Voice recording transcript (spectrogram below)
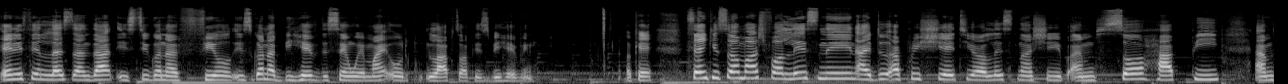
anything less than that is still gonna feel it's gonna behave the same way my old laptop is behaving. Okay? Thank you so much for listening. I do appreciate your listenership. I'm so happy. I'm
